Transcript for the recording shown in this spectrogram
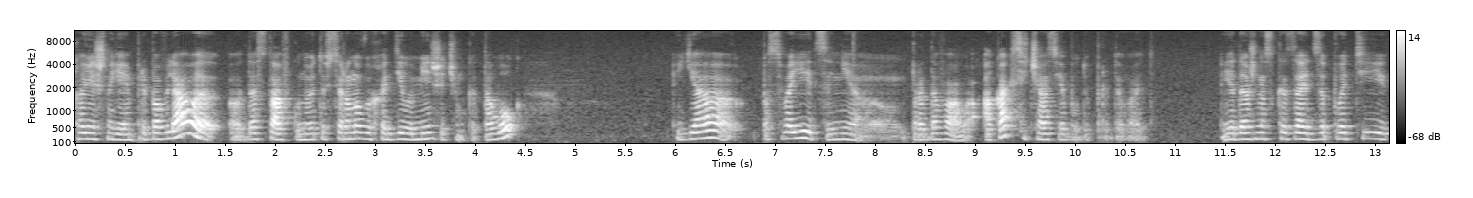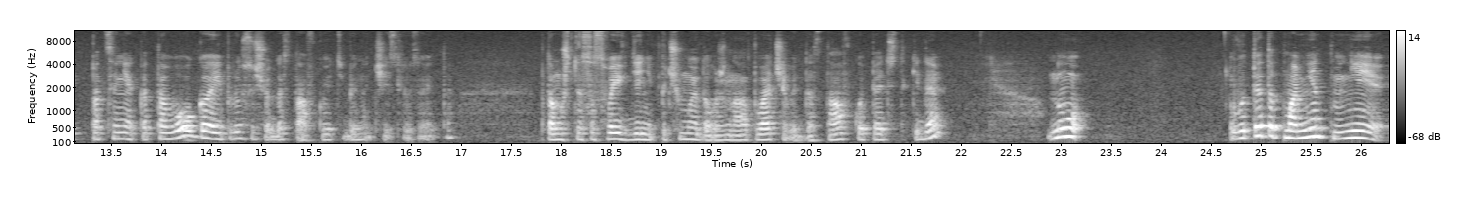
Конечно, я им прибавляла э, доставку, но это все равно выходило меньше, чем каталог. Я по своей цене э, продавала. А как сейчас я буду продавать? Я должна сказать, заплати по цене каталога и плюс еще доставку я тебе начислю за это. Потому что со своих денег почему я должна оплачивать доставку, опять же таки, да? Ну, вот этот момент мне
